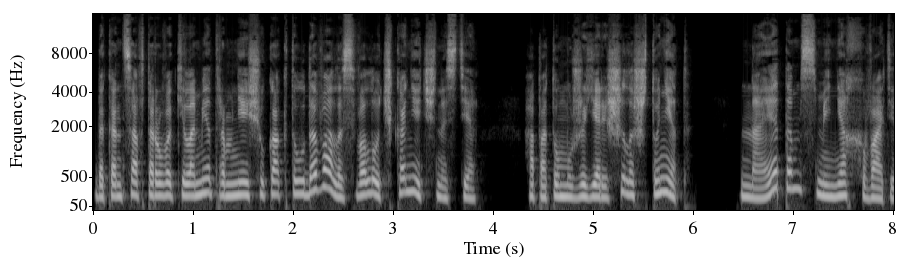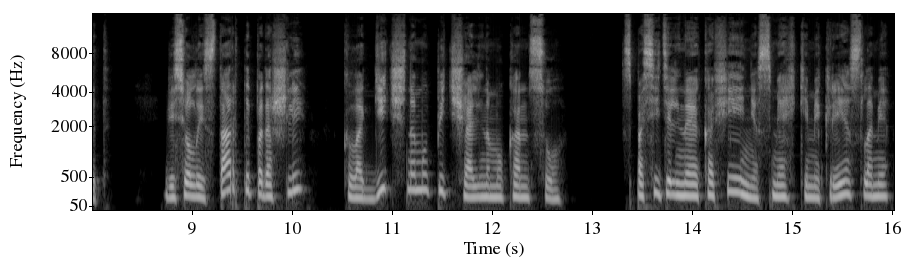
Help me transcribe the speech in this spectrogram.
До конца второго километра мне еще как-то удавалось волочь конечности, а потом уже я решила, что нет. На этом с меня хватит. Веселые старты подошли к логичному печальному концу. Спасительная кофейня с мягкими креслами,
